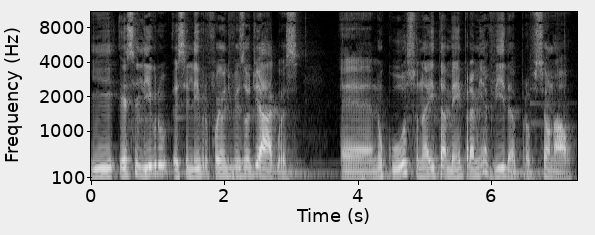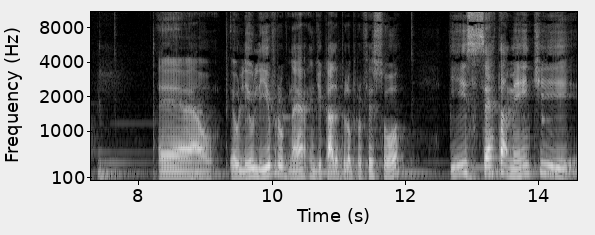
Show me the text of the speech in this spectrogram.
E esse livro, esse livro foi um divisor de águas é, no curso né, e também para a minha vida profissional. É, eu li o livro né, indicado pelo professor e certamente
